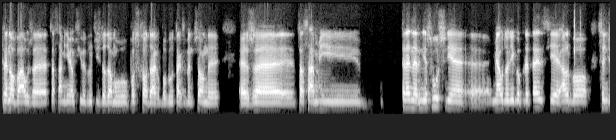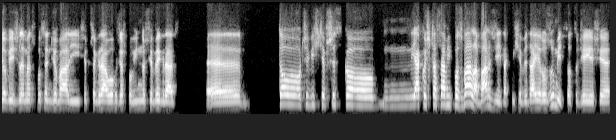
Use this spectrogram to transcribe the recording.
trenował, że czasami nie miał siły wrócić do domu po schodach, bo był tak zmęczony, że czasami trener niesłusznie e, miał do niego pretensje, albo sędziowie źle mecz posędziowali i się przegrało, chociaż powinno się wygrać. E, to oczywiście wszystko mm, jakoś czasami pozwala bardziej, tak mi się wydaje, rozumieć to, co dzieje się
